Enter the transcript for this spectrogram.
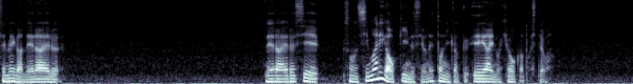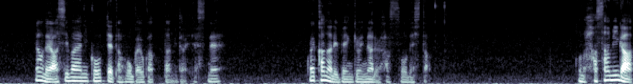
攻めが狙える狙えるしその締まりが大きいんですよねとにかく。AI の評価としては。なので足早にこう打ってた方が良かったみたいですね。これかなり勉強になる発想でした。このハサミが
